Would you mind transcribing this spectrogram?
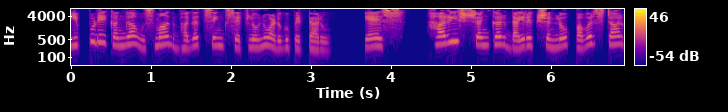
ఇప్పుడేకంగా ఉస్మాద్ భగత్ సింగ్ సెట్లోనూ అడుగుపెట్టారు. ఎస్. హరీష్ శంకర్ డైరెక్షన్లో పవర్ స్టార్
